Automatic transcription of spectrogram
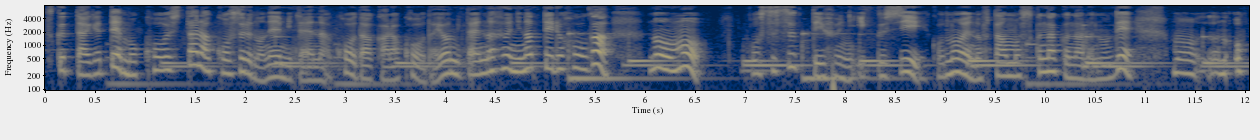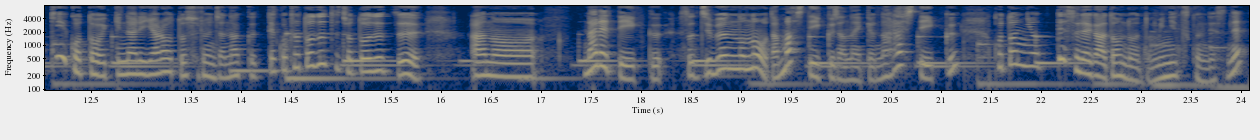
作ってあげてもうこうしたらこうするのねみたいなこうだからこうだよみたいな風になっている方が脳もこうすすっていう風にいくしこう脳への負担も少なくなるのでもう大きいことをいきなりやろうとするんじゃなくってこうちょっとずつちょっとずつあのー、慣れていくそう自分の脳を騙していくじゃないけど慣らしていくことによってそれがどんどんと身につくんですね。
